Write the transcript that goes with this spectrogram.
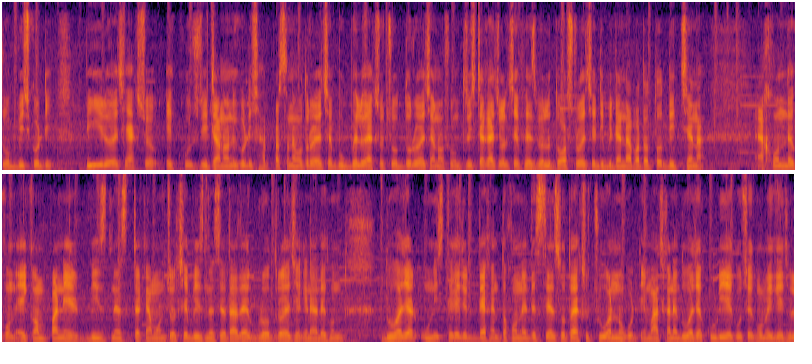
চব্বিশ কোটি পি রয়েছে একশো একুশ রিটার্ন অন ইকুইটি সাত পার্সেন্টের মতো রয়েছে বুক ভ্যালু একশো চোদ্দ রয়েছে, নশো উনত্রিশ টাকায় চলছে ফেস ভ্যালু দশ রয়েছে ডিভিডেন্ড আপাতত দিচ্ছে না। এখন দেখুন এই কোম্পানির বিজনেসটা কেমন চলছে বিজনেসে তাদের গ্রোথ রয়েছে কিনা। দেখুন দু হাজার উনিশ থেকে যদি দেখেন, তখন এদের সেলস হতো একশো চুয়ান্ন কোটি, মাঝখানে দু হাজার কুড়ি একুশে কমে গিয়েছিল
